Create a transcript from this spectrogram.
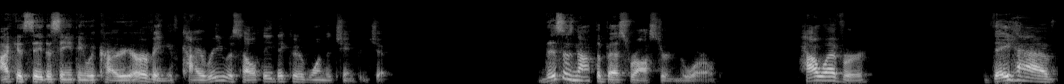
I could say the same thing with Kyrie Irving. If Kyrie was healthy, they could have won the championship. This is not the best roster in the world. However, they have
